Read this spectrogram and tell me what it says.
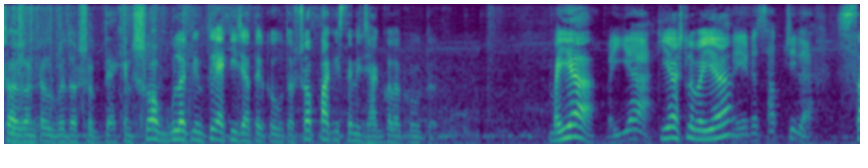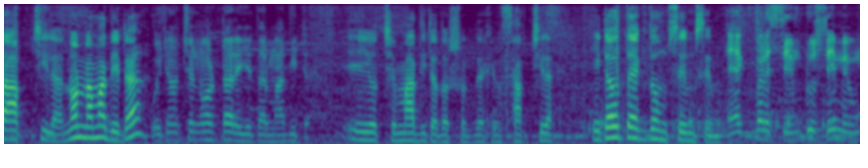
ছয় ঘণ্টা উঠবে দর্শক দেখেন সবগুলা কিন্তু একই জাতের কবুতর সব পাকিস্তানি ঝাকগলা কবুতর। ভাইয়া? ভাইয়া। কি আসলো ভাইয়া? এটা সাপচিলা। সাপ চিলা নন নামাদ এটা? ওইটা হচ্ছে নটার এই যে তার মাদিটা। এই হচ্ছে মাদিটা দর্শক দেখেন সাপ চিলা এটাও তো একদম সেম সেম একবারে সেম টু সেম এবং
